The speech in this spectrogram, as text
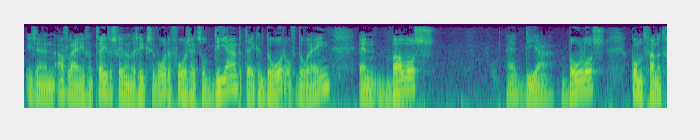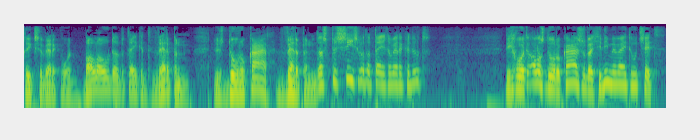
is een afleiding van twee verschillende Griekse woorden. Voorzetsel dia betekent door of doorheen. En ballos Diabolos komt van het Griekse werkwoord ballo, dat betekent werpen. Dus door elkaar werpen. Dat is precies wat dat tegenwerker doet. Die gooit alles door elkaar zodat je niet meer weet hoe het zit.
